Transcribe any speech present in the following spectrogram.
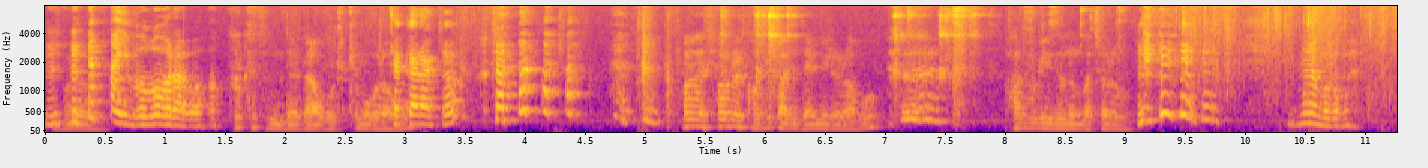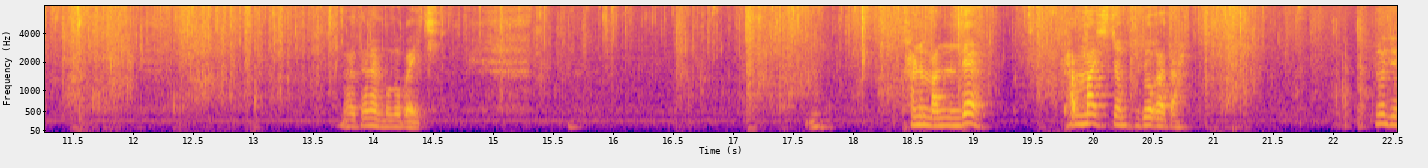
이 먹어보라고 그렇게 했는데 나 어떻게 먹으라고? 젓가락 줘? 혀, 혀를 거기까지 내밀으라고? 바둑이 드는 것처럼. 하나 먹어봐. 나도 하나 먹어봐야지. 음, 간은 맞는데 단맛이 좀 부족하다. 그지?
